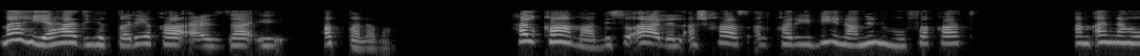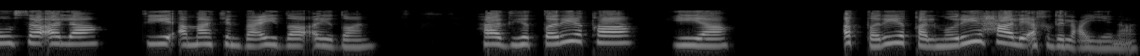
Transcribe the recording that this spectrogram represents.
ما هي هذه الطريقة أعزائي الطلبة؟ هل قام بسؤال الأشخاص القريبين منه فقط؟ أم أنه سأل في أماكن بعيدة أيضًا؟ هذه الطريقة هي الطريقة المريحة لأخذ العينات،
